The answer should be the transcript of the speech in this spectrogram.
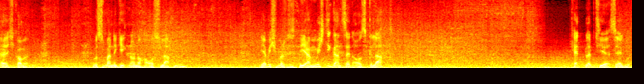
äh, ich komme. Ich musste meine Gegner noch auslachen. Die, hab ich, die haben mich die ganze Zeit ausgelacht. Cat bleibt hier. Sehr gut.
